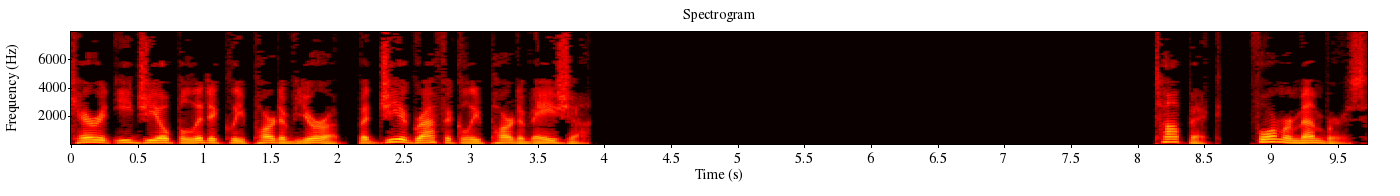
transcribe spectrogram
e geopolitically part of Europe, but geographically part of Asia. Former members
